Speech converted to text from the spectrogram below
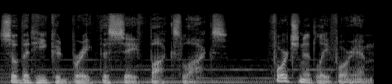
so that he could break the safe box locks. Fortunately for him,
